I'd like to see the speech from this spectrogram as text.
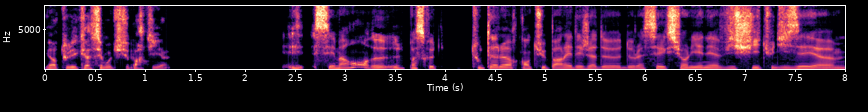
Mais en tous les cas, c'est moi qui suis parti. hein. Et C'est marrant euh, parce que tout à l'heure, quand tu parlais déjà de, la sélection aliénée à Vichy, tu disais euh,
